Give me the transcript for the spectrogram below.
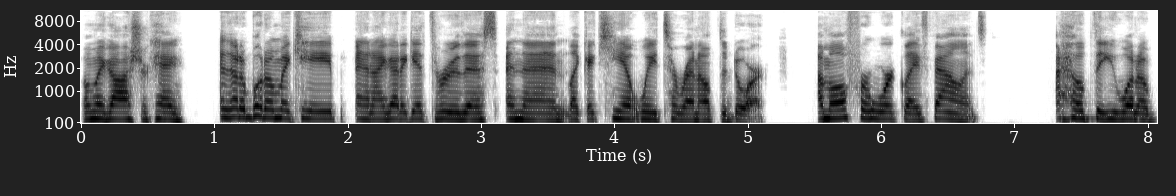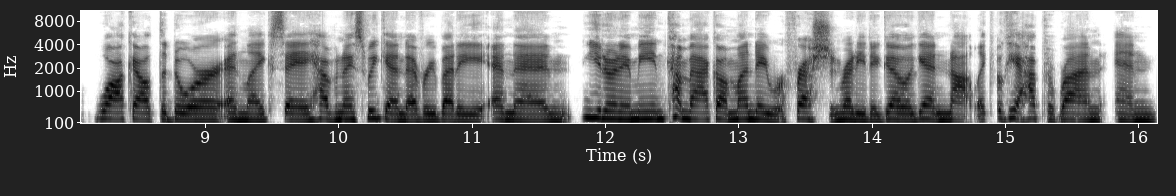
oh my gosh, okay, I got to put on my cape and I got to get through this. And then like, I can't wait to run out the door. I'm all for work life balance. I hope that you want to walk out the door and like say, have a nice weekend, everybody. And then, you know what I mean? Come back on Monday refreshed and ready to go again, not like, okay, I have to run and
